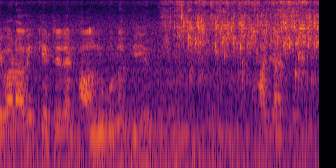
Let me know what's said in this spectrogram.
এবার আমি কেটে রাখা আলুগুলো দিয়ে দেবো। ভাজার জন্য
